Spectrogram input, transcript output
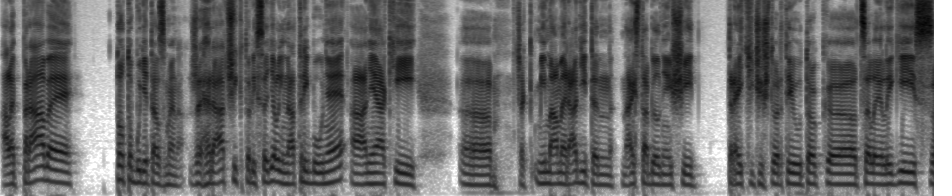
ale práve toto bude tá zmena. Že hráči, ktorí sedeli na tribúne a nejaký, uh, čak my máme radi ten najstabilnejší tretí či štvrtý útok uh, celej ligy s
